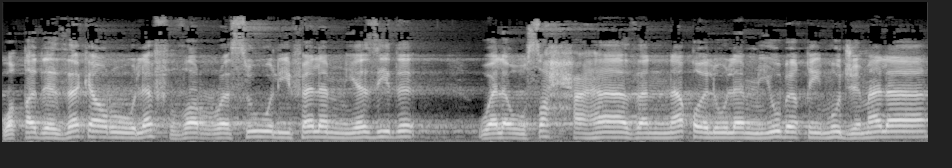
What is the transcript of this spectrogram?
وقد ذكروا لفظ الرسول فلم يزد ولو صح هذا النقل لم يبق مجملا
